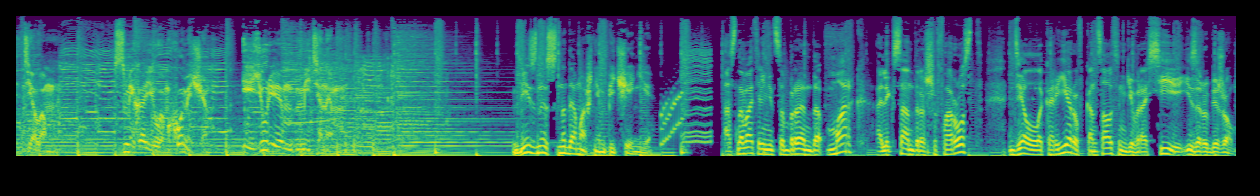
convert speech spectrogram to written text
делом с Михаилом Хомичем и Юрием Митиным. Бизнес на домашнем печенье. Основательница бренда Марк Александра Шафарост делала карьеру в консалтинге в России и за рубежом.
